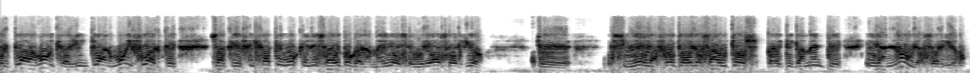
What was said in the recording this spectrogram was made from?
golpeaba mucho a Jim Clark, muy fuerte, ya que fíjate vos que en esa época las medidas de seguridad, Sergio, eh, si ves la foto de los autos, prácticamente eran nulas, Sergio.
